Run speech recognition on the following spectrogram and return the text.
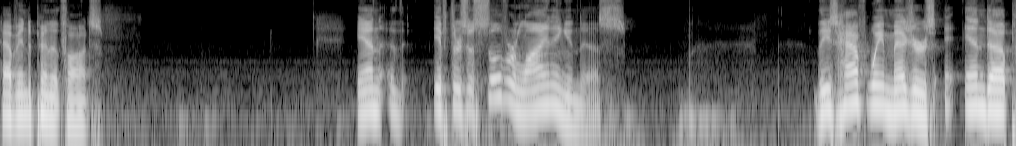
have independent thoughts. And if there's a silver lining in this, these halfway measures end up,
